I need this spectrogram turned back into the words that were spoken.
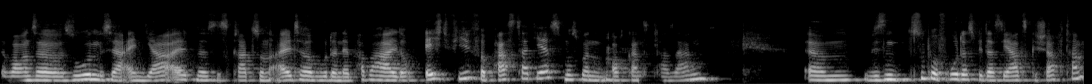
Da war unser Sohn, ist ja ein Jahr alt. Das ist gerade so ein Alter, wo dann der Papa halt auch echt viel verpasst hat jetzt, muss man mhm. auch ganz klar sagen. Ähm, wir sind super froh, dass wir das Jahr jetzt geschafft haben.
